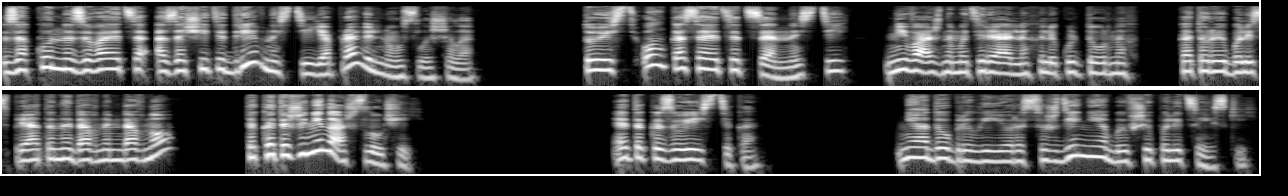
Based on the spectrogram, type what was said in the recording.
«Закон называется «О защите древности», я правильно услышала? То есть он касается ценностей, неважно материальных или культурных, которые были спрятаны давным-давно? Так это же не наш случай!» Это казуистика. Не одобрил ее рассуждение бывший полицейский.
